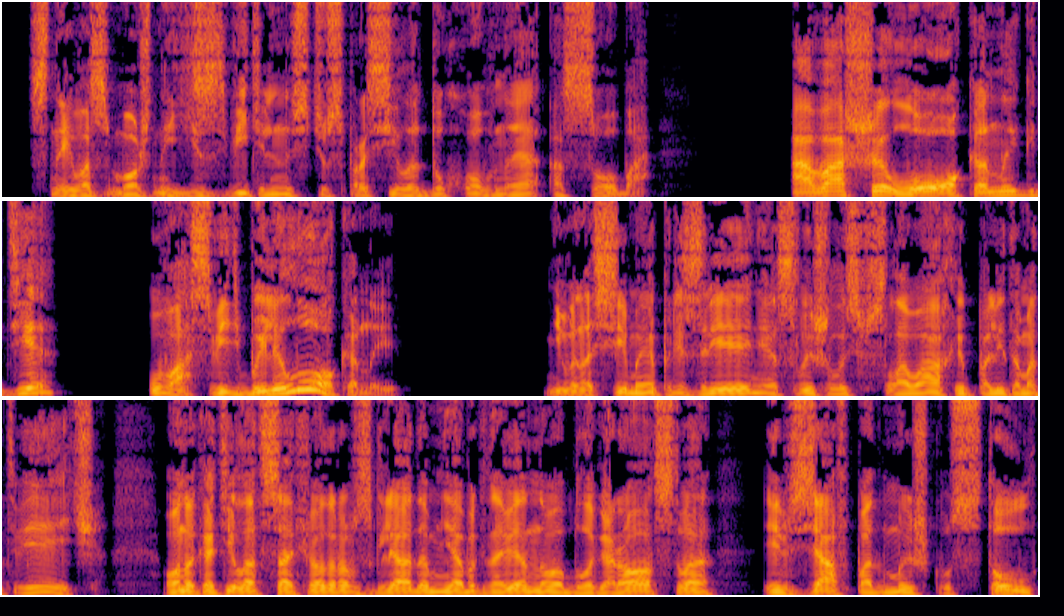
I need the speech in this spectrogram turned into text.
— с наивозможной язвительностью спросила духовная особа. — А ваши локоны где? У вас ведь были локоны. Невыносимое презрение слышалось в словах Ипполита Матвеевича. Он окатил отца Федора взглядом необыкновенного благородства и, взяв под мышку стул,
